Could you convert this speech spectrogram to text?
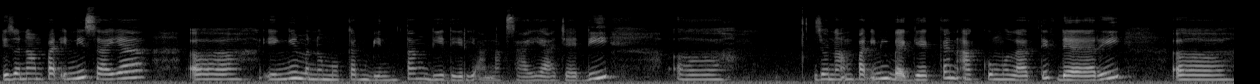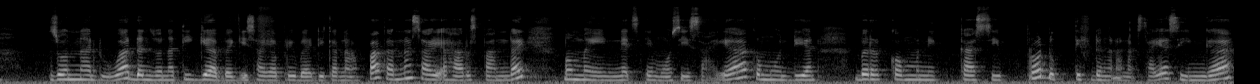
di zona 4 ini saya uh, ingin menemukan bintang di diri anak saya. Jadi uh, zona 4 ini bagaikan akumulatif dari uh, zona 2 dan zona 3 bagi saya pribadi. Kenapa? Karena saya harus pandai memanage emosi saya, kemudian berkomunikasi produktif dengan anak saya sehingga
